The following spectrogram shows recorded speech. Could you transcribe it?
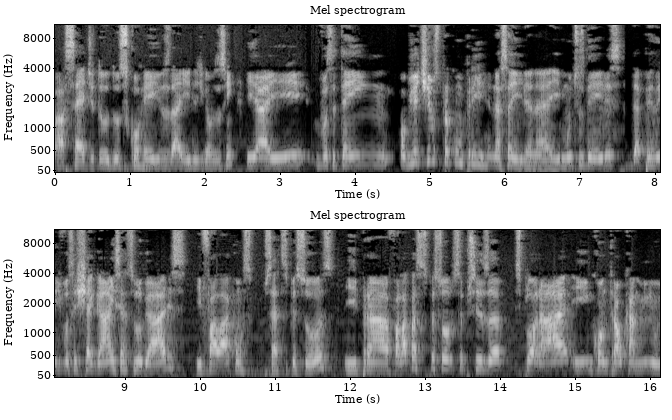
a, a sede do- dos correios da ilha, digamos assim. E aí você tem objetivos pra cumprir nessa ilha, né? E muitos deles dependem de você chegar em certos lugares e falar com certas pessoas. E pra falar com essas pessoas você precisa explorar e encontrar o caminho,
